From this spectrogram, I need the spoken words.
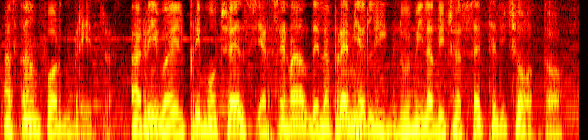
a Stamford Bridge, arriva il primo Chelsea-Arsenal della Premier League 2017-18.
